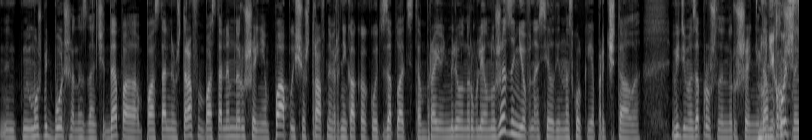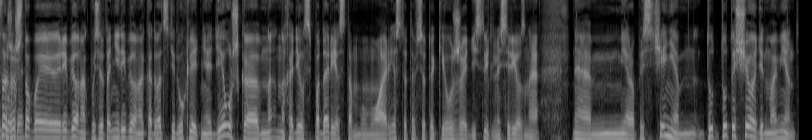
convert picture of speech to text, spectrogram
может быть, больше назначит, да, по, по остальным штрафам, по остальным нарушениям. Папа еще штраф наверняка какой-то заплатит там в районе миллиона рублей. Он уже за нее вносил, насколько я прочитала. Видимо, за прошлое нарушение. Ну, да, не хочется же, годы. чтобы ребенок, пусть это не ребенок, а 22-летняя девушка, на- находился под арестом. Арест это все-таки уже действительно серьезная э, мера пресечения. Тут, тут еще один момент.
